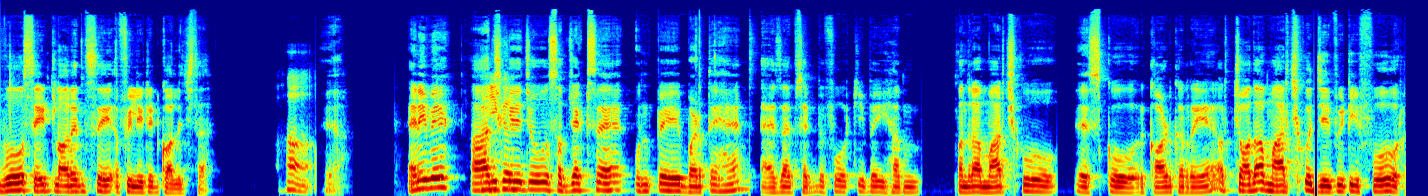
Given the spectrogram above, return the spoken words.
वो सेंट लॉरेंस से अफिलिएटेड कॉलेज था। ਹਾਂ एनीवे आज है। के जो सब्जेक्ट्स हैं उन पे बढ़ते हैं। एज आई सेड बिफोर कि भाई हम 15 मार्च को इसको रिकॉर्ड कर रहे हैं और 14 मार्च को जेपीटी फोर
